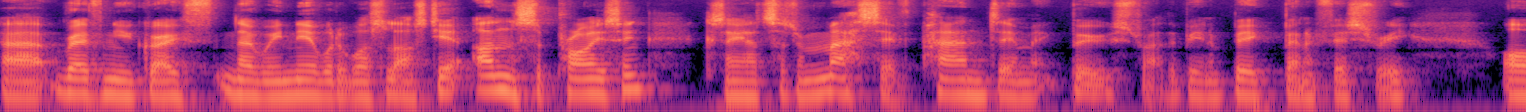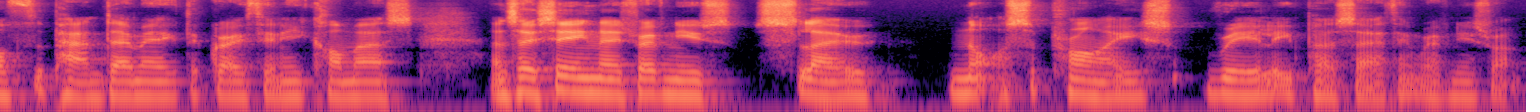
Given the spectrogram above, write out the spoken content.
Uh, revenue growth nowhere near what it was last year. Unsurprising because they had such a massive pandemic boost, right? They've been a big beneficiary of the pandemic, the growth in e-commerce, and so seeing those revenues slow, not a surprise really per se. I think revenues were up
